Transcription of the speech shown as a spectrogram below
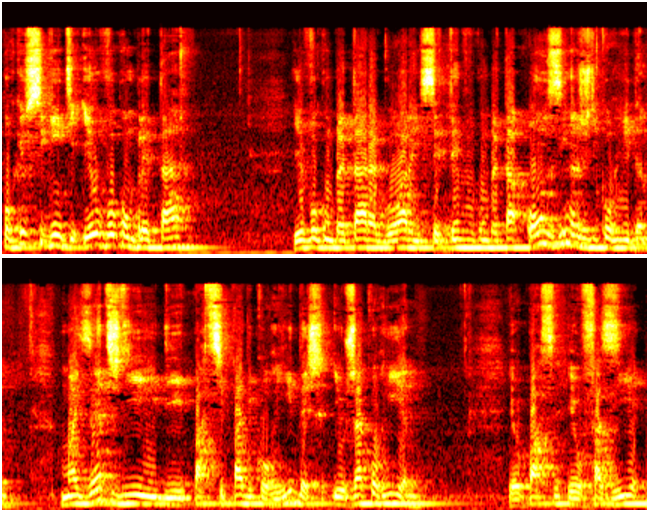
porque é o seguinte, eu vou completar, eu vou completar agora em setembro, vou completar 11 anos de corrida, mas antes de, de participar de corridas, eu já corria. Eu, eu, fazia,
